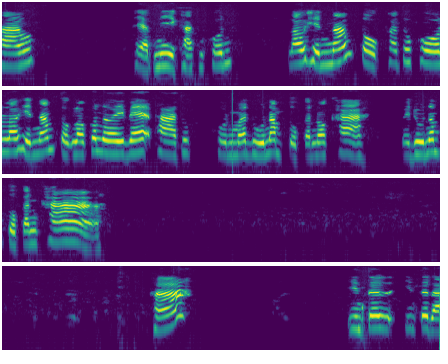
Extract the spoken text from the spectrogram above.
ทางแถบนี้ค่ะ ทุกคนเราเห็นน้ำตกค่ะทุกคนเราเห็นน้ำตกเราก็เลยแวะพาทุกคนมาดูน้ำตกกันเนาะค่ะ ไปดูน้ำตกกันค่ะฮะอินเตอร์อินเตอร์ได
